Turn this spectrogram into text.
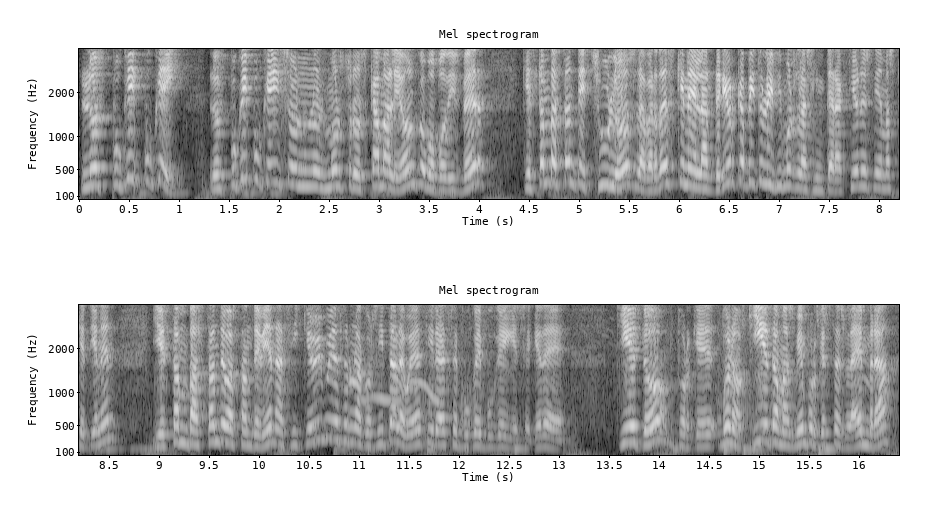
Los Pukei Pukei Los Pukei Pukei son unos monstruos camaleón, como podéis ver Que están bastante chulos. La verdad es que en el anterior capítulo hicimos las interacciones y demás que tienen Y están bastante, bastante bien. Así que hoy voy a hacer una cosita Le voy a decir a ese Pukei Pukei que se quede quieto Porque, bueno, quieta más bien porque esta es la hembra.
